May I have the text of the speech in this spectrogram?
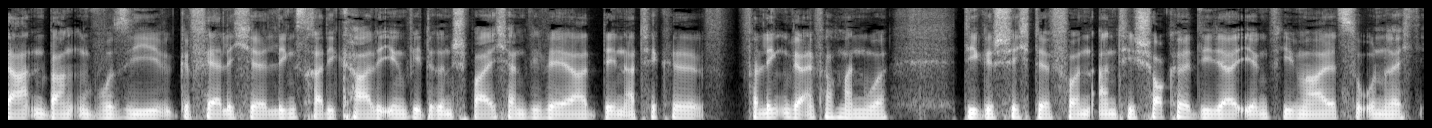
Datenbanken, wo sie gefährliche Linksradikale irgendwie drin speichern, wie wir ja den Artikel verlinken wir einfach mal nur die Geschichte von Anti-Schocke, die da irgendwie mal zu Unrecht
